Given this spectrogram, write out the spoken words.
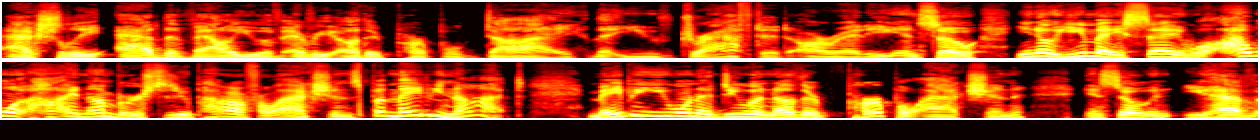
actually add the value of every other purple die that you've drafted already. And so, you know, you may say, well, I want high numbers to do powerful actions, but maybe not. Maybe you want to do another purple action. And so you have,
